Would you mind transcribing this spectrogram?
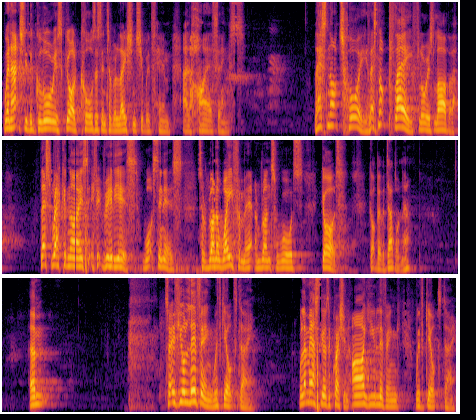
When actually the glorious God calls us into relationship with Him and higher things. Let's not toy, let's not play floor is lava. Let's recognize if it really is what sin is, to run away from it and run towards God. Got a bit of a dab on now. Um, so, if you're living with guilt today, well, let me ask you as a question Are you living with guilt today?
